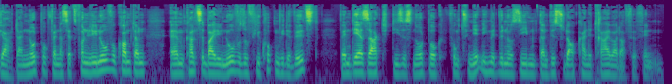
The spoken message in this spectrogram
ja, dein Notebook, wenn das jetzt von Lenovo kommt, dann ähm, kannst du bei Lenovo so viel gucken, wie du willst. Wenn der sagt, dieses Notebook funktioniert nicht mit Windows 7, dann wirst du da auch keine Treiber dafür finden.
